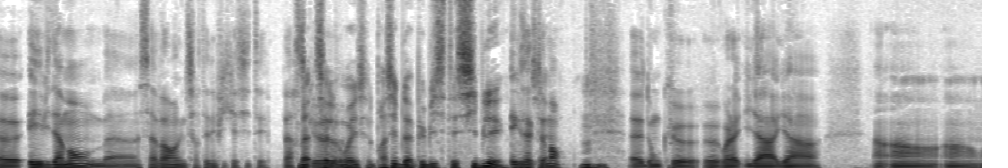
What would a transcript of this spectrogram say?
Euh, et évidemment, bah, ça va avoir une certaine efficacité. Parce bah, que, oui, c'est le principe de la publicité ciblée. Exactement. Mhm. donc voilà, il y a, y a un, un,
